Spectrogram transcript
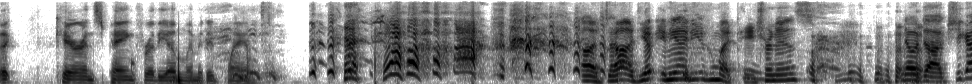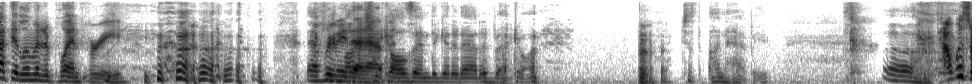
uh, Karen's paying for the unlimited plan. Uh, Dodd, do you have any idea who my patron is? No, dog. She got the unlimited plan free. Every She made month that she happen. calls in to get it added back on. Just unhappy. Uh, That was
